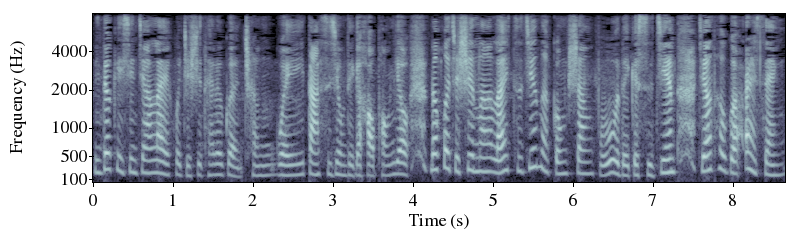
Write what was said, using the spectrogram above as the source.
你都可以先加赖或者是泰勒管成为大师兄的一个好朋友。那或者是呢，来直接呢工商服务的一个时间，只要透过二三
